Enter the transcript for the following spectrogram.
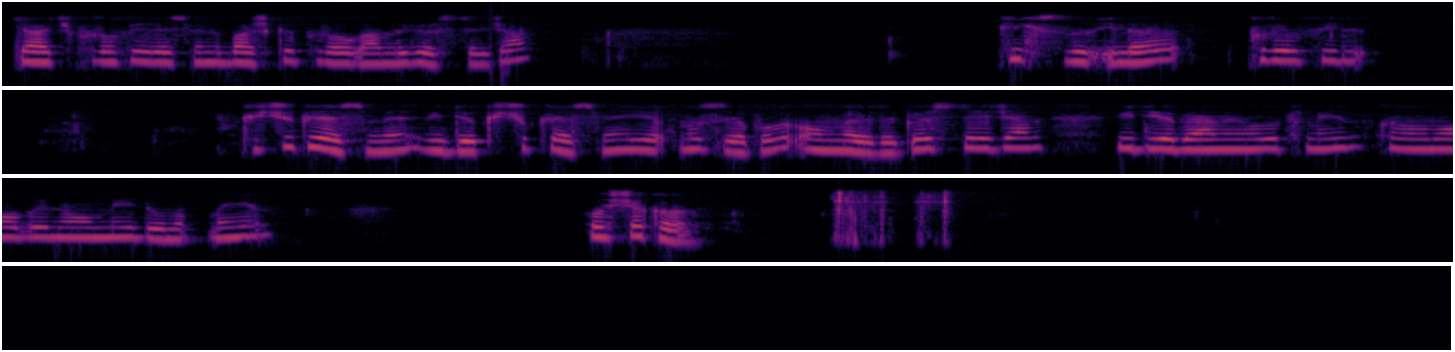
gerçi profil resmini başka programda göstereceğim. Pixel ile profil küçük resmi, video küçük resmi nasıl yapılır onları da göstereceğim. Videoyu beğenmeyi unutmayın. Kanalıma abone olmayı da unutmayın. Hoşçakalın.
